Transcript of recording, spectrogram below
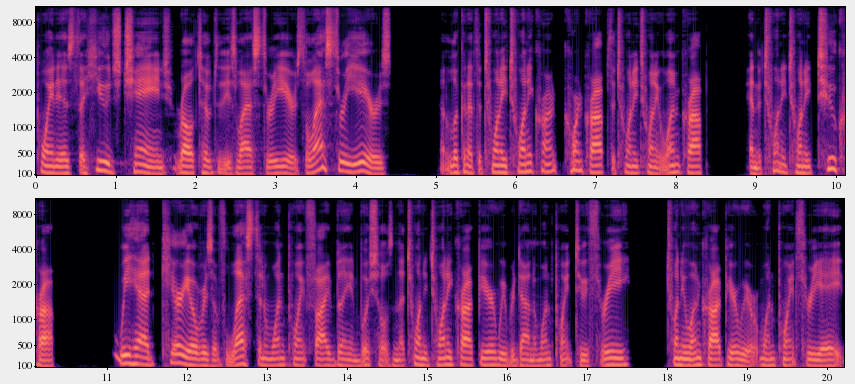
point is the huge change relative to these last three years. The last three years, uh, looking at the 2020 corn crop, the 2021 crop, and the 2022 crop, we had carryovers of less than 1.5 billion bushels. In the 2020 crop year, we were down to 1.23. 21 crop year, we were at 1.38.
